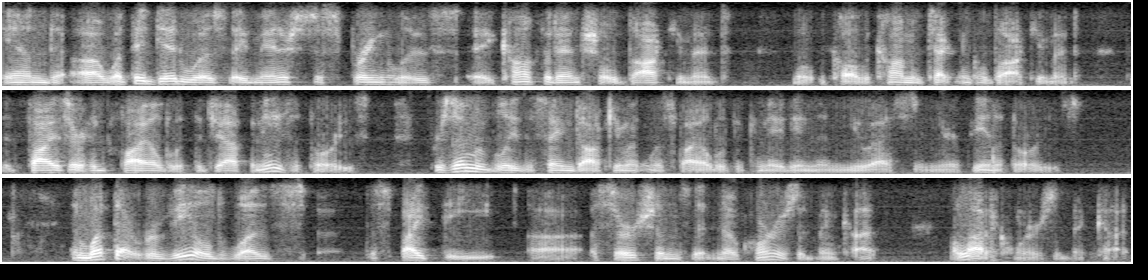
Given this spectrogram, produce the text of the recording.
And uh, what they did was they managed to spring loose a confidential document, what we call the Common Technical Document, that Pfizer had filed with the Japanese authorities. Presumably, the same document was filed with the Canadian and U.S. and European authorities. And what that revealed was, despite the uh, assertions that no corners had been cut, a lot of corners had been cut.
